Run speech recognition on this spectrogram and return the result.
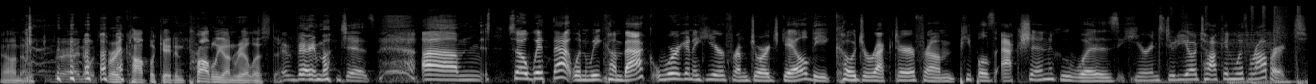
I don't know. I know it's very complicated and probably unrealistic. It very much is. Um, so, with that, when we come back, we're going to hear from George Goehl, the co director from People's Action, who was here in studio talking with Robert.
